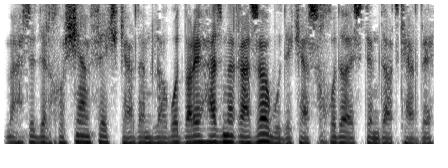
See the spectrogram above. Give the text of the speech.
محض دلخوشیم فکر کردم لابد برای حزم غذا بوده که از خدا استمداد کرده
